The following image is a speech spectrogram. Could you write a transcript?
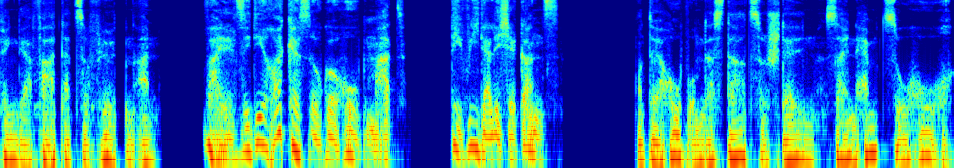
fing der Vater zu flöten an. Weil sie die Röcke so gehoben hat, die widerliche Gans. Und er hob, um das darzustellen, sein Hemd so hoch,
